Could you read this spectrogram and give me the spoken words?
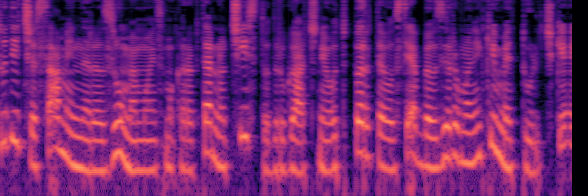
Tudi če sami ne razumemo in smo karakterno čisto drugačni, odprte osebe oziroma neki metulčki,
